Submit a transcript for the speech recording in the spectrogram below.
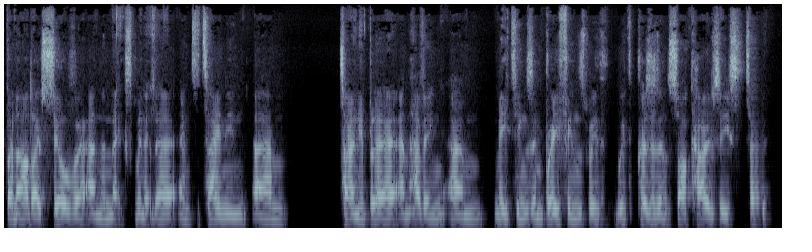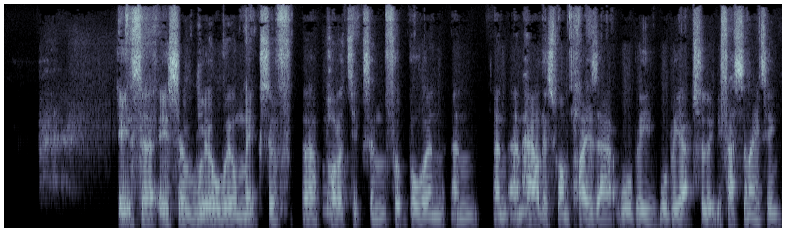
Bernardo Silva, and the next minute they're entertaining um, Tony Blair and having um, meetings and briefings with with President Sarkozy. So it's a it's a real real mix of uh, politics and football and, and and and how this one plays out will be will be absolutely fascinating.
